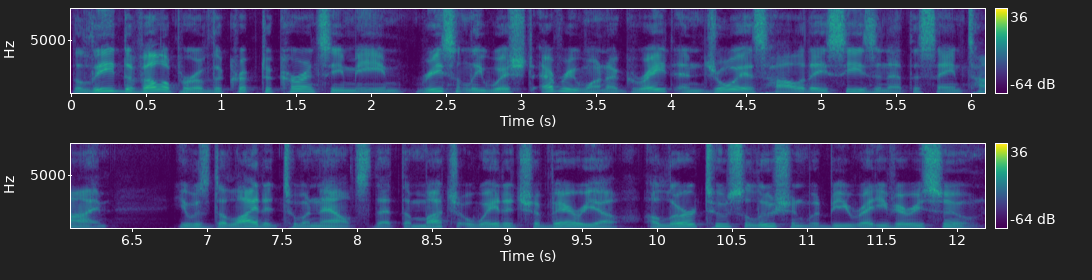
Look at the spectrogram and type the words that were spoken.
The lead developer of the cryptocurrency meme recently wished everyone a great and joyous holiday season at the same time. He was delighted to announce that the much awaited Shiberia Allure 2 solution would be ready very soon,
